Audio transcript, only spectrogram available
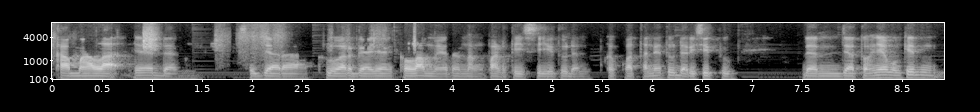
Kamalanya dan sejarah keluarganya yang kelam ya tentang partisi itu dan kekuatannya tuh dari situ. Dan jatuhnya mungkin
